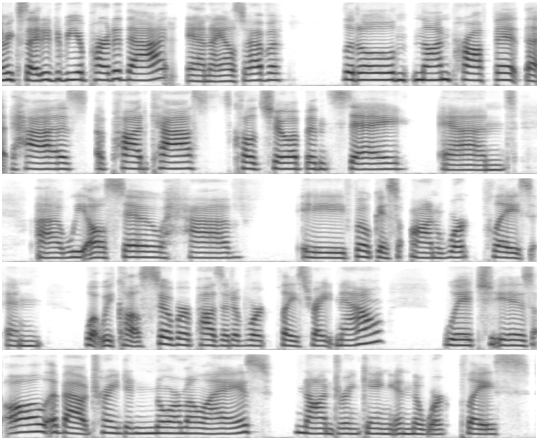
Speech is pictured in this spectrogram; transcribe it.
I'm excited to be a part of that. And I also have a little nonprofit that has a podcast. It's called Show Up and Stay. And uh, we also have a focus on workplace and what we call sober positive workplace right now, which is all about trying to normalize non drinking in the workplace.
